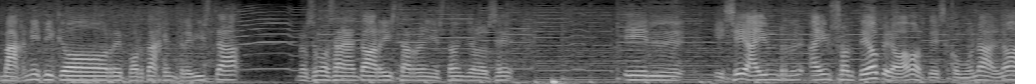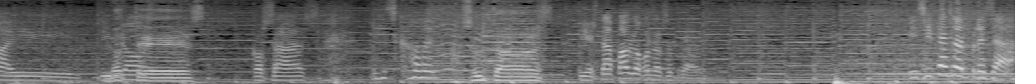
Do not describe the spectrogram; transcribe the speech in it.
magnífico reportaje, entrevista. Nos hemos adelantado a revista Rolling Stone, yo lo sé. Y, el- y sí, hay un, hay un sorteo, pero vamos, descomunal, ¿no? Hay libros, Lotes, cosas. Discos. asuntos. Y está Pablo con nosotros. Visita sorpresa.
